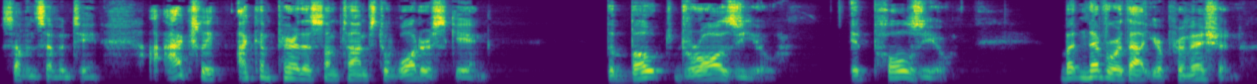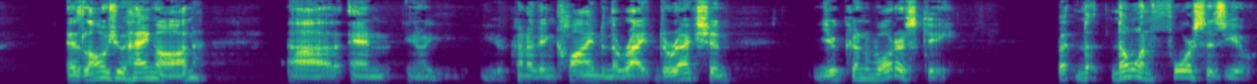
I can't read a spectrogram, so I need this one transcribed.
717. Actually, I compare this sometimes to water skiing. The boat draws you, it pulls you, but never without your permission. As long as you hang on uh, and you know you're kind of inclined in the right direction, you can water ski. But no, no one forces you,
